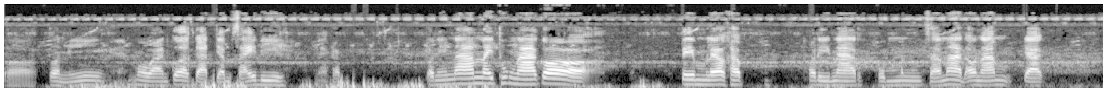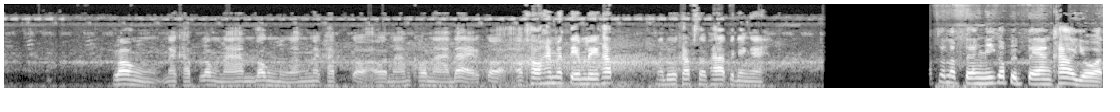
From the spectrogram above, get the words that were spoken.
ก็ตอนนี้เมื่อวานก็อากาศแจ่มใสดีนะครับ ตอนนี้น้ำในทุ่งนาก็เต็มแล้วครับ พอดีนาผมมันสามารถเอาน้ำจากร่องนะครับร่องน้ำร่องเหมืองนะครับ ก็เอาน้ำเข้านาได้แล้วก็เอาเข้าให้มันเต็มเลยครับ มาดูครับสภาพเป็นยังไง สำหรับแปลงนี้ก็เป็นแปลงข้าวหยอด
